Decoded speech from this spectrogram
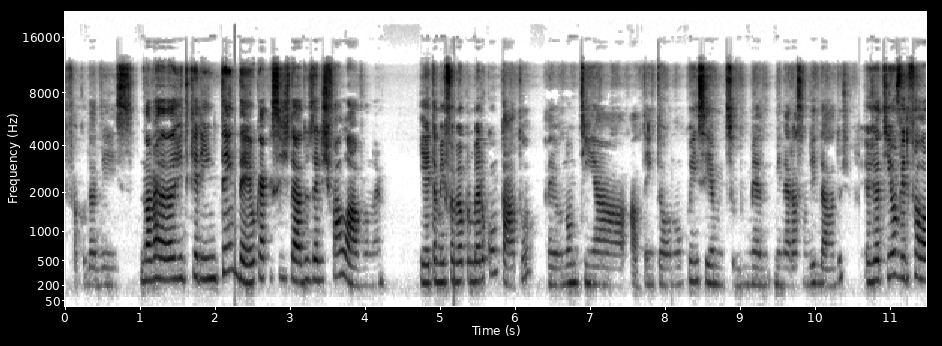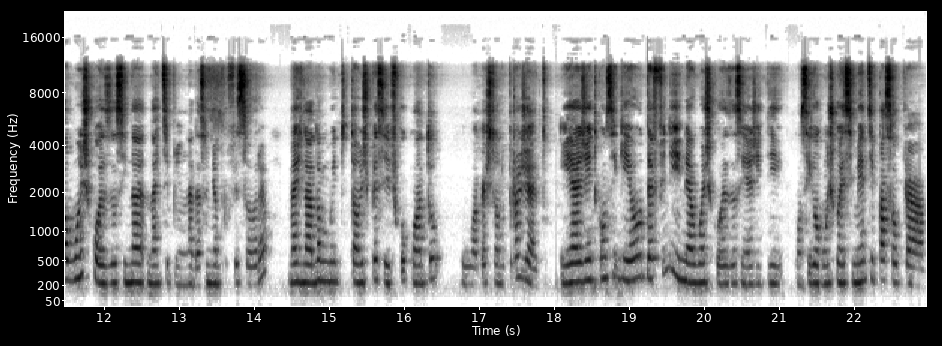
de faculdades. Na verdade, a gente queria entender o que é que esses dados eles falavam, né? E aí também foi meu primeiro contato. Eu não tinha, até então, não conhecia muito sobre mineração de dados. Eu já tinha ouvido falar algumas coisas, assim, na, na disciplina dessa minha professora, mas nada muito tão específico quanto a questão do projeto. E a gente conseguiu definir né, algumas coisas, assim, a gente conseguiu alguns conhecimentos e passou para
